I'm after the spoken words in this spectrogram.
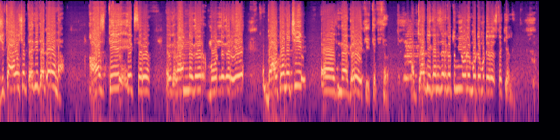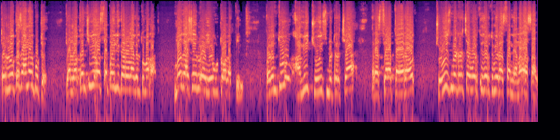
जिथं आवश्यकता आहे तिथं करा ना. आज ते एक सर एक रामनगर मोहननगर हे गावठाण्याची घर आहे ती तिथं. आणि त्या ठिकाणी जर का तुम्ही एवढे मोठे मोठे रस्ते केले तर लोक जाणार कुठं? त्या लोकांची व्यवस्था पहिली करावी लागेल तुम्हाला. मग असे हे उठवावं लागतील. परंतु आम्ही चोवीस मीटरच्या रस्त्याला तयार आहोत. चोवीस मीटरच्या वरती जर तुम्ही रस्ता नेणार असाल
